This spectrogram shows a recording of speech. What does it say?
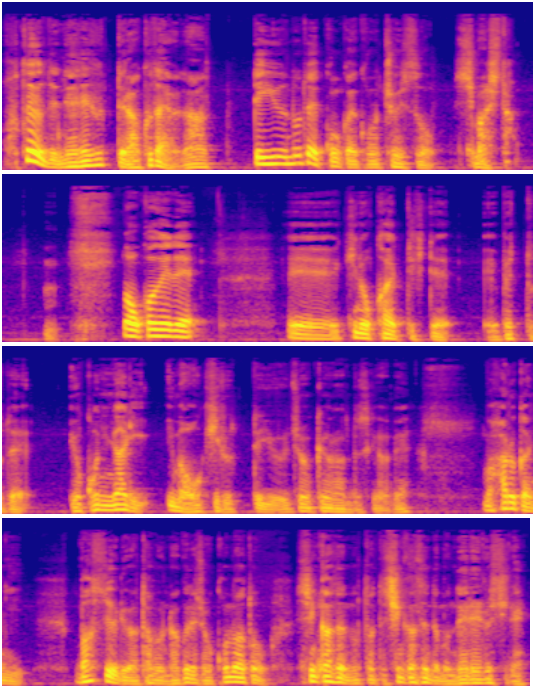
ホテルで寝れるって楽だよなっていうので、今回このチョイスをしました。うんまあ、おかげで、えー昨日帰ってきて、えーベッドで横になり、今起きるっていう状況なんですけどね。まあ、はるかに、バスよりは多分楽でしょう。この後、新幹線乗ったって新幹線でも寝れるしね。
